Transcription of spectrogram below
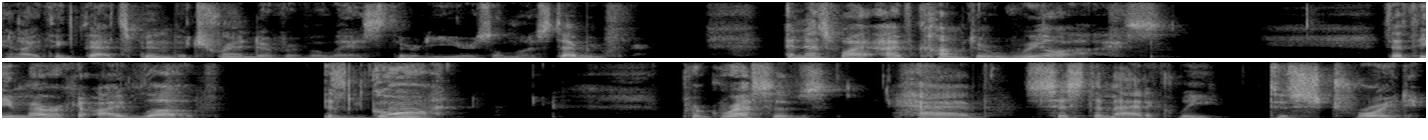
And I think that's been the trend over the last 30 years almost everywhere. And that's why I've come to realize that the America I love is gone. Progressives have systematically destroyed it.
